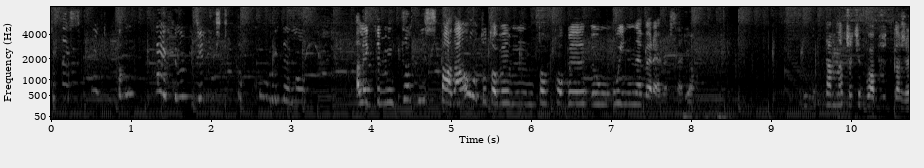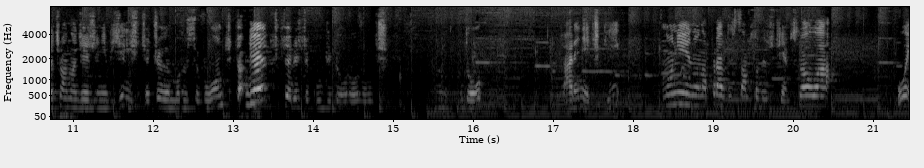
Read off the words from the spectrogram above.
tutaj spie- to był pech, no widzieliście to, kurde, no. Ale gdybym tak nie spadał, to to, bym, to, to by był win never ever, serio. Tam na czacie była brzydka rzecz, mam nadzieję, że nie widzieliście, czy może się wyłączyć. A, nie, 4 sekundy do rozłącz do arenieczki. No nie, no naprawdę sam sobie rzuciłem slowa. Ui.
